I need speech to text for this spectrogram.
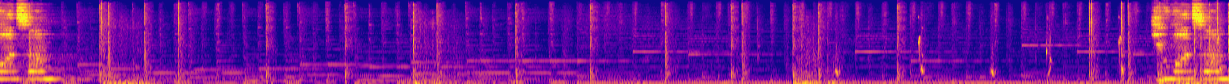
Want some? You want some?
